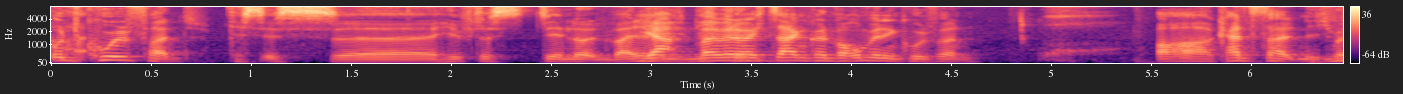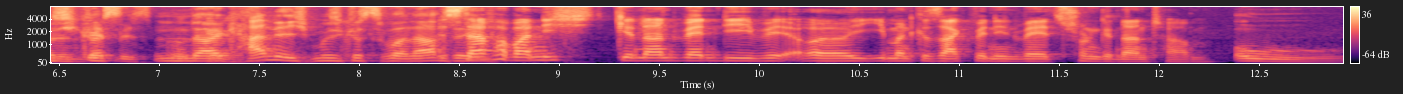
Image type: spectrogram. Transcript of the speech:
und cool fand. Das ist, äh, hilft es den Leuten weiter, Ja, die nicht weil wir euch sagen können, warum wir den cool fanden. Oh, kannst du halt nicht, weil Muss du ich ein kurz, bist. Nein, kann ich, muss ich kurz drüber Es darf nachdenken. aber nicht genannt werden, die äh, jemand gesagt, wenn den wir jetzt schon genannt haben. Oh.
